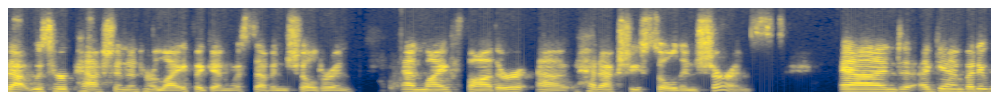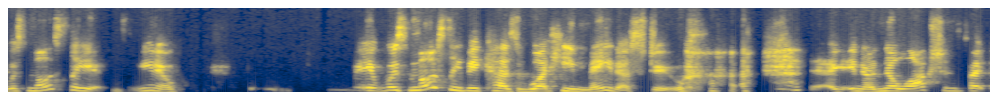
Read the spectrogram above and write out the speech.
that was her passion in her life, again, with seven children. And my father uh, had actually sold insurance. And again, but it was mostly, you know, it was mostly because what he made us do, you know, no options, but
